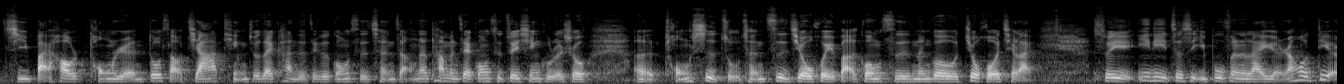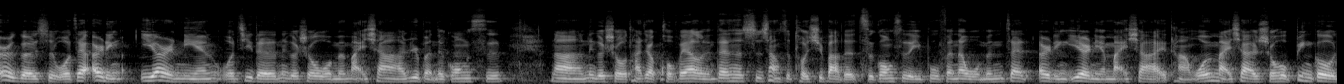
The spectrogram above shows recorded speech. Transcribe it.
几百号同仁，多少家庭就在看着这个公司成长。那他们在公司最辛苦的时候，呃，同事组成自救会，把公司能够救活起来。所以毅力这是一部分的来源。然后第二个是我在二零一二年，我记得那个时候我们买下日本的公司。那那个时候它叫 Covalent，但是事实上是 Toshiba 的子公司的一部分。那我们在二零一二年买下来它，我们买下来的时候并购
